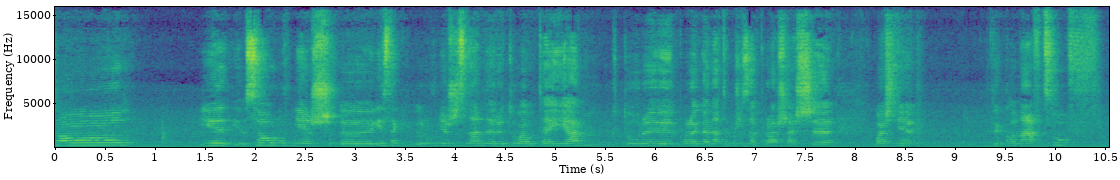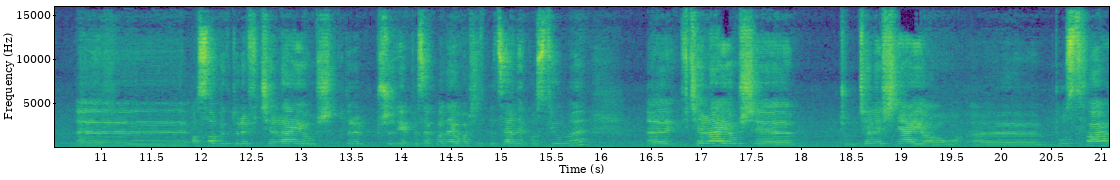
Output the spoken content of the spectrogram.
To je, są również, jest również znany rytuał Tejam, który polega na tym, że zaprasza się właśnie wykonawców, osoby, które wcielają się, które jakby zakładają właśnie specjalne kostiumy, y, wcielają się czy ucieleśniają y, bóstwa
